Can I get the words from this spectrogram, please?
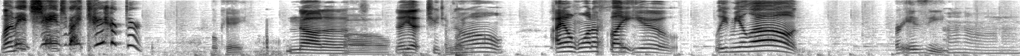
Let me change my character. Okay. No, no, no. Oh. No, yeah, change. I'm No, I don't want to fight you. Leave me alone. Where is he? No, no, no, no, no.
